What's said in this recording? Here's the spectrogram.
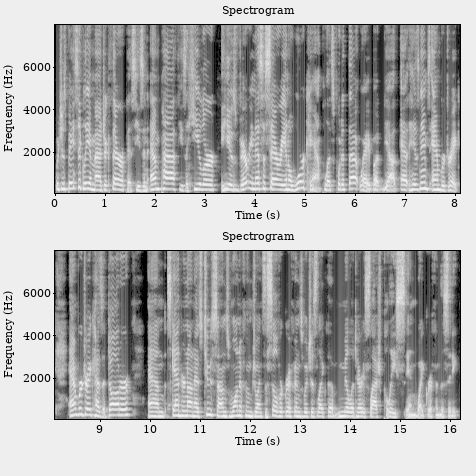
which is basically a magic therapist. He's an empath, he's a healer. He is very necessary in a war camp, let's put it that way. But yeah, uh, his name's Amberdrake. Amber Drake has a daughter, and Skandranon has two sons, one of whom joins the Silver Gryphons, which is like the military slash police in White Gryphon, the city.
